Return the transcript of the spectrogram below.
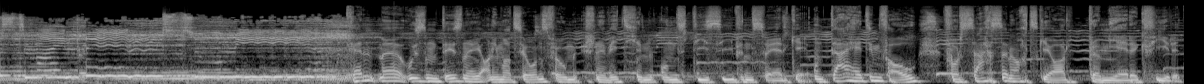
ist mein Prinz zu mir. Kennt man aus dem Disney-Animationsfilm Schneewittchen und die sieben Zwerge. Und der hat im Fall vor 86 Jahren Premiere gefeiert.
